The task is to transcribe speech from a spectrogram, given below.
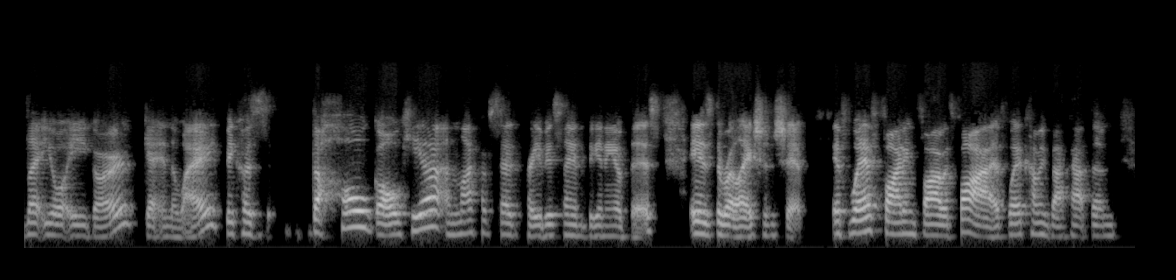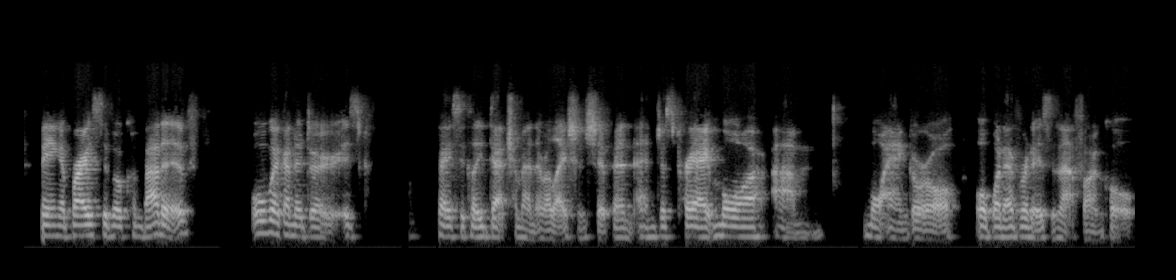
let your ego get in the way because the whole goal here, and like I've said previously in the beginning of this, is the relationship. If we're fighting fire with fire, if we're coming back at them being abrasive or combative, all we're going to do is basically detriment the relationship and, and just create more um, more anger or or whatever it is in that phone call.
